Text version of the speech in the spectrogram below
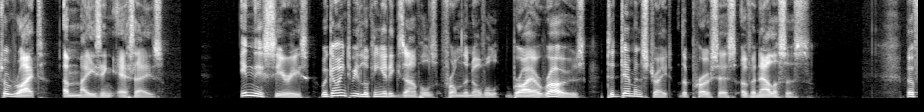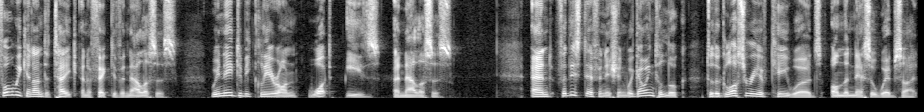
to write amazing essays. In this series, we're going to be looking at examples from the novel Briar Rose to demonstrate the process of analysis. Before we can undertake an effective analysis, we need to be clear on what is analysis. And for this definition, we're going to look to the glossary of keywords on the NESA website.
